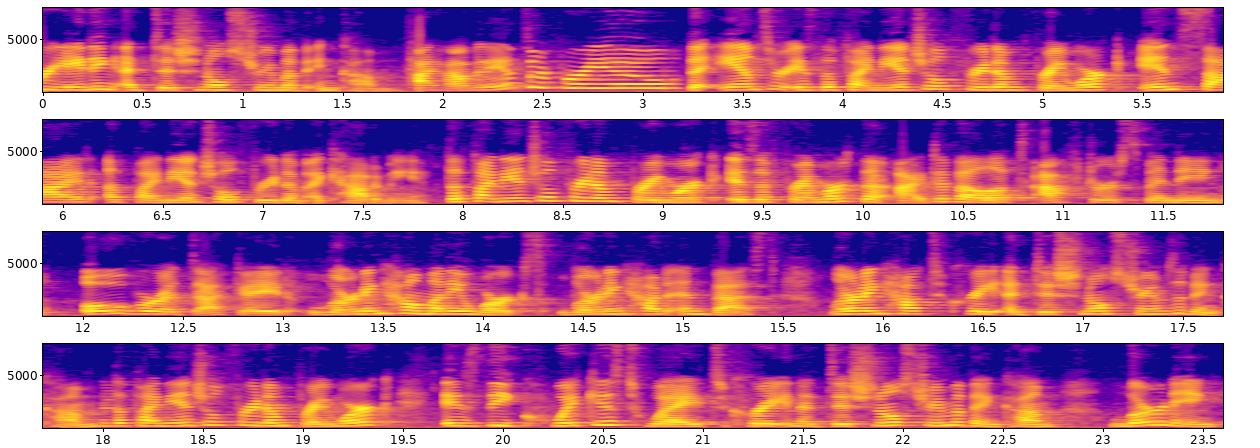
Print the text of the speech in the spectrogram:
creating additional stream of income? I have an answer for you. The answer is the Financial Freedom Framework inside of Financial Freedom Academy. The Financial Freedom Framework is a framework that I developed after spending over a decade learning how money works, learning how to invest, learning how to create additional streams of income. The Financial Freedom Framework is the quickest way to create an additional stream of income, learning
